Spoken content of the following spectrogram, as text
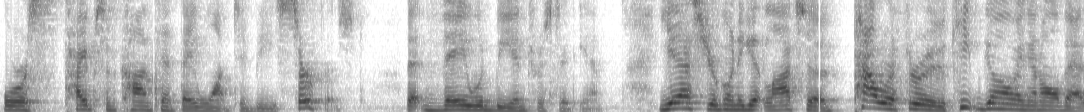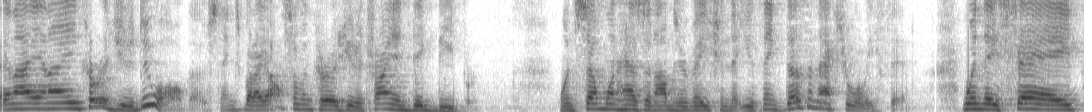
or types of content they want to be surfaced that they would be interested in. Yes, you're going to get lots of power through, keep going, and all that. And I, and I encourage you to do all those things, but I also encourage you to try and dig deeper. When someone has an observation that you think doesn't actually fit, when they say,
